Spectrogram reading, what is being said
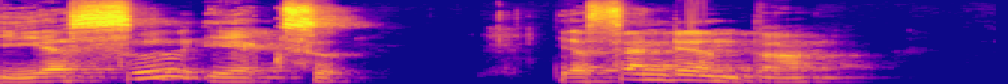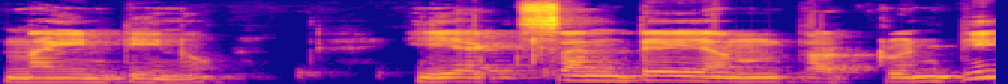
ఎస్ ఎక్స్ ఎస్ అంటే ఎంత? నైన్టీన్ ఎక్స్ అంటే ఎంత? ట్వంటీ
